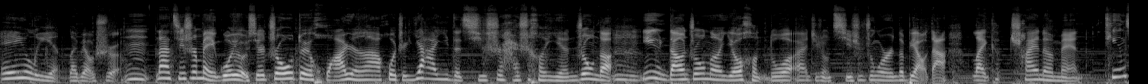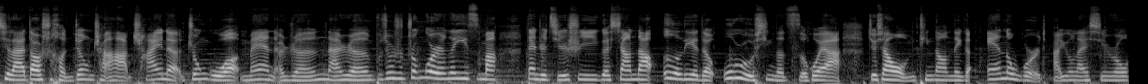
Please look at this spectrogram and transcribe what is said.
alien 来表示。嗯，那其实美国有些州对华人啊或者亚裔的歧视还是很严重的。嗯，英语当中呢也有很多哎这种歧视中国人的表达，like China man。听起来倒是很正常哈，China 中国 man 人男人不就是中国人的意思吗？但这其实是一个相当恶劣的侮辱性的词汇啊，就像我们听到那个 N word 啊，用来形容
